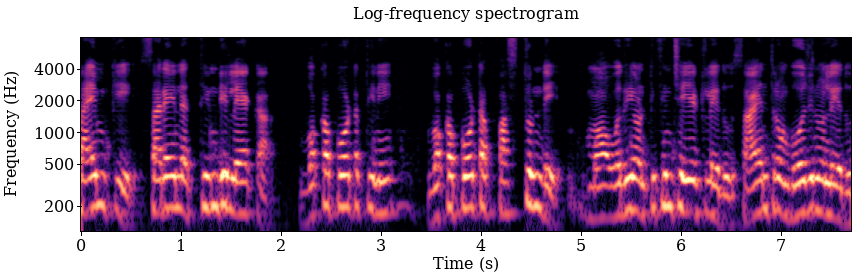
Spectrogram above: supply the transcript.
టైంకి సరైన తిండి లేక ఒక పూట తిని ఒక పూట పస్తుండి మా ఉదయం టిఫిన్ చేయట్లేదు సాయంత్రం భోజనం లేదు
